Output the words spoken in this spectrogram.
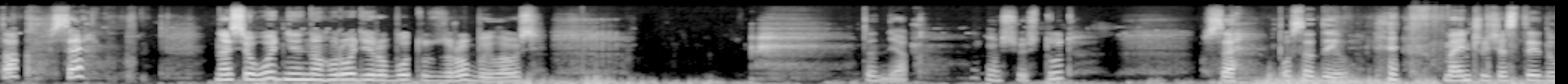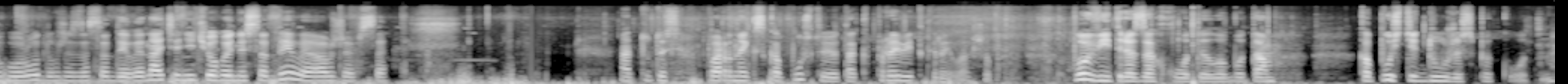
Так, все. На сьогодні на городі роботу зробила. Ось. Та як? Ось ось тут. Все, посадили. Меншу частину городу вже засадили. Наче нічого й не садили, а вже все. А тут ось парник з капустою так привідкрила, щоб повітря заходило, бо там капусті дуже спекотно.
